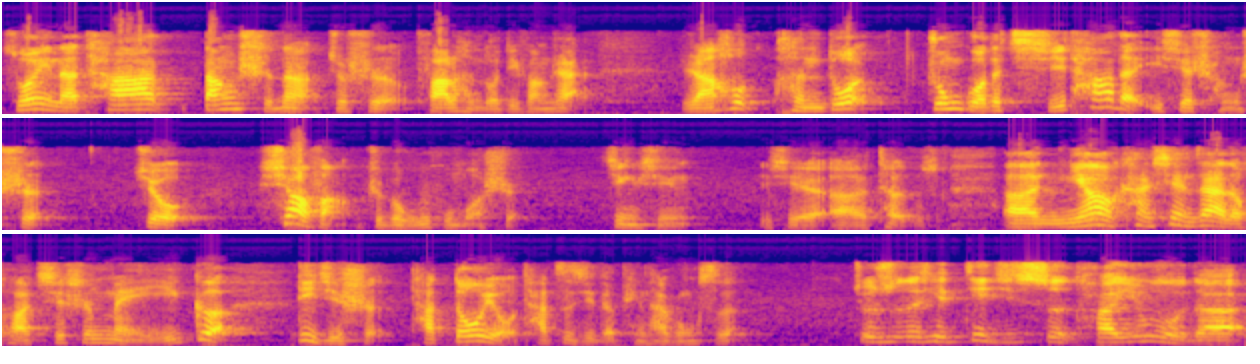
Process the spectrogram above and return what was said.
所以呢，它当时呢就是发了很多地方债，然后很多中国的其他的一些城市就效仿这个芜湖模式进行一些呃特呃你要看现在的话，其实每一个地级市它都有它自己的平台公司。就是那些地级市它拥有的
